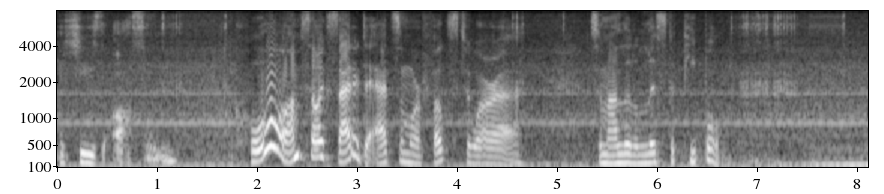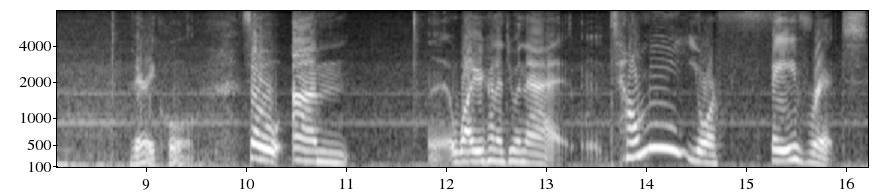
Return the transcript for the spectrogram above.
And she's awesome. Cool. I'm so excited to add some more folks to our uh, to my little list of people. Very cool. So, um, uh, while you're kind of doing that, tell me your favorite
